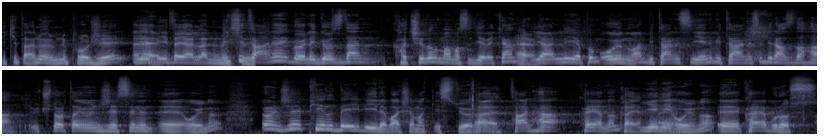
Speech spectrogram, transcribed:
iki tane önemli proje Evet. bir değerlendirmek İki istedik. tane böyle gözden kaçırılmaması gereken Evet. yerli yapım oyun var. Bir tanesi yeni, bir tanesi biraz daha 3-4 ay öncesinin e, oyunu. Önce Peel Baby ile başlamak istiyorum. Evet. Talha Kaya'nın Kaya, yeni Kaya. oyunu. E, Kaya Bros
